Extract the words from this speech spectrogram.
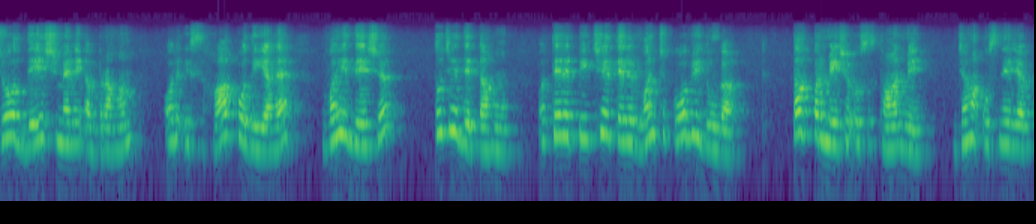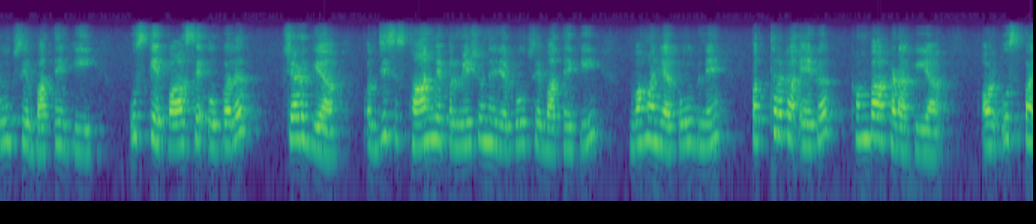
जो देश मैंने अब्राहम और इसहाक को दिया है, वही देश तुझे देता हूँ, और तेरे पीछे तेरे वंश को भी दूँगा। तब परमेश्वर उस स्थान में, जहाँ उसने याकूब से बातें की उसके पास से ऊपर चढ़ गया और जिस स्थान में परमेश्वर ने याकूब से बातें की, वहाँ याकूब ने पत्थर का एक खंबा खड़ा किया और उस पर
